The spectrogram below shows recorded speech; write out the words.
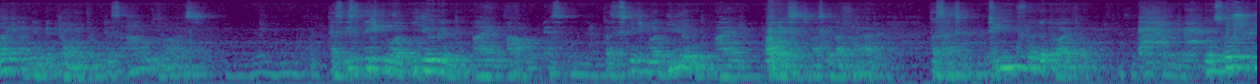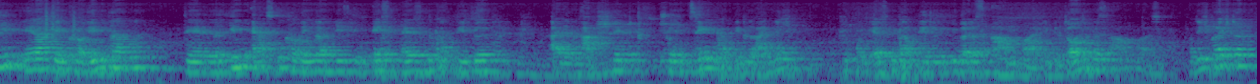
euch an die Bedeutung des Abendmahls. Das ist nicht nur irgendein Abendessen, das ist nicht nur irgendein Fest, was ihr da feiert. Das hat tiefe Bedeutung. Und so schrieb er den Korinthern den, im ersten Korintherbrief im 11. Kapitel einen Abschnitt, schon im 10. Kapitel eigentlich, und 11. Kapitel über das Abendmahl, die Bedeutung des Abendmahls. Und ich möchte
